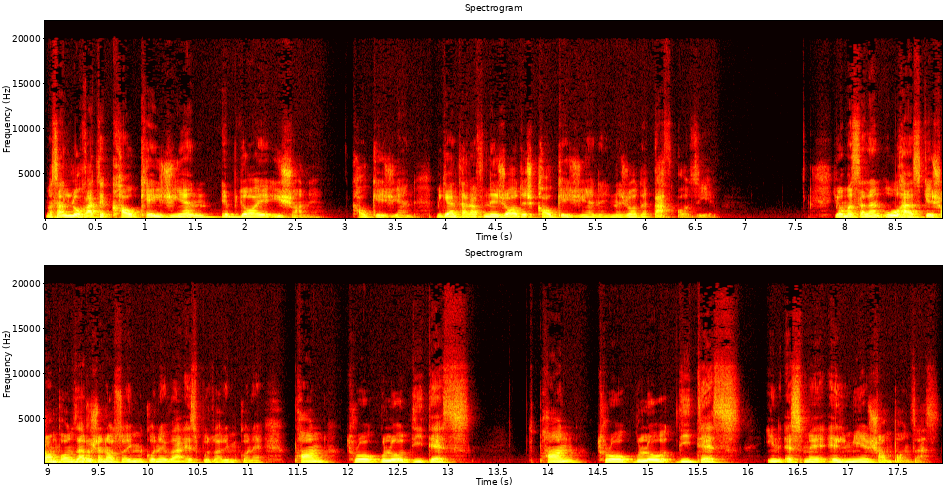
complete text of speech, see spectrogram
مثلا لغت Caucasian ابداع ایشانه. Caucasian. میگن طرف نژادش Caucasian ه نژاد قفقازیه. یا مثلا او هست که شامپانزه رو شناسایی می‌کنه و اسم‌گذاری می‌کنه. Pan troglodytes Pan troglodytes این اسم علمی شامپانزه است.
